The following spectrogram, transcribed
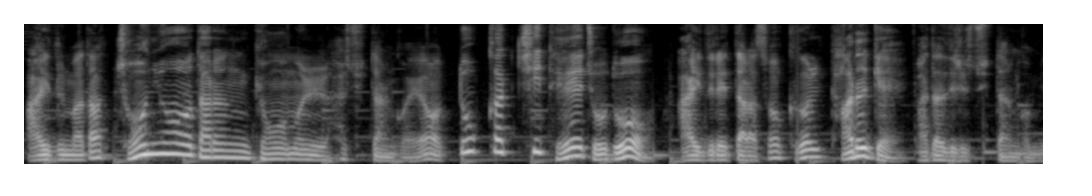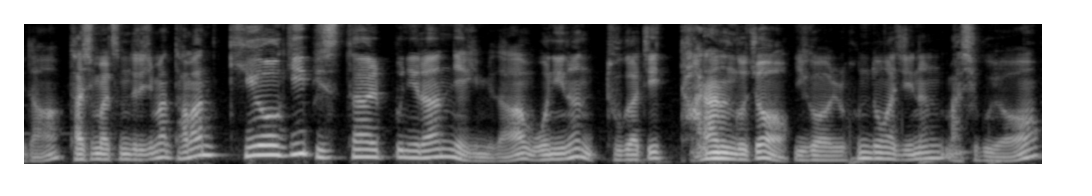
아이들마다 전혀 다른 경험을 할 수 있다는 거예요. 똑같이 대해줘도 아이들에 따라서 그걸 다르게 받아들일 수 있다는 겁니다. 다시 말씀드리지만 다만 기억이 비슷할 뿐이란 얘기입니다. 원인은 두 가지 다라는 거죠. 이걸 혼동하지는 마시고요.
